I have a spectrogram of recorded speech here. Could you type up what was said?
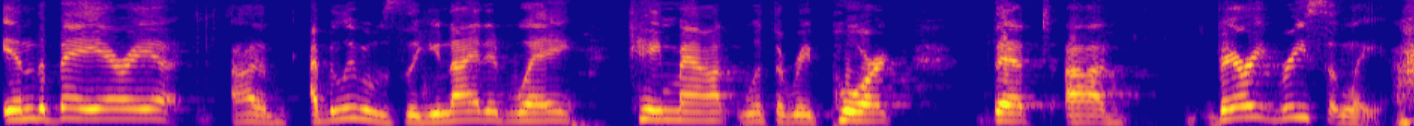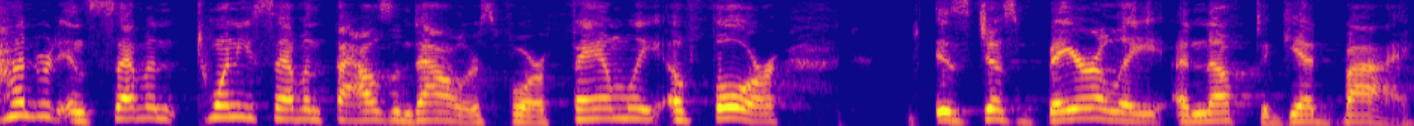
In the Bay Area, I, I believe it was the United Way came out with a report that uh, very recently, $127,000 $27,000 for a family of four is just barely enough to get by.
